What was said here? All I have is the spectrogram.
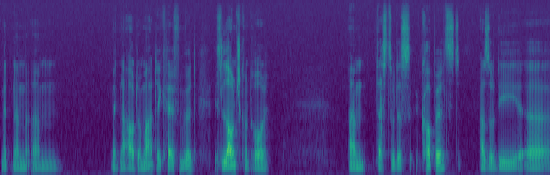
mit einem ähm, mit einer Automatik helfen wird, ist Launch Control. Ähm, dass du das koppelst, also die, äh,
